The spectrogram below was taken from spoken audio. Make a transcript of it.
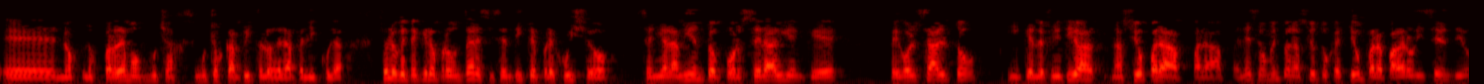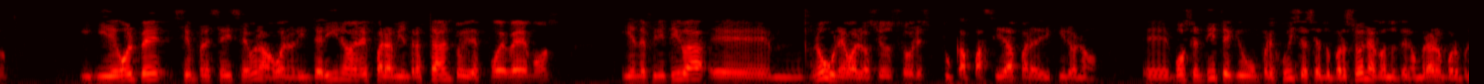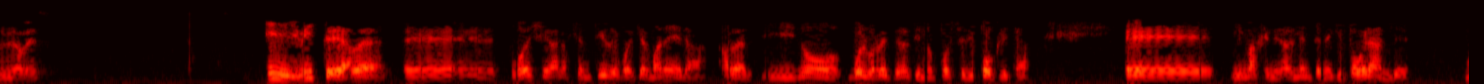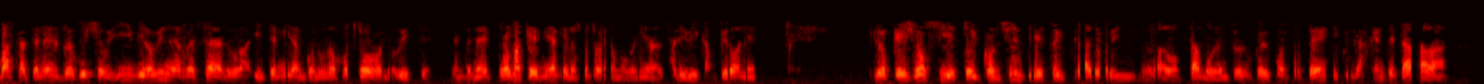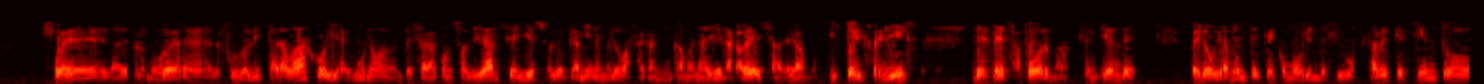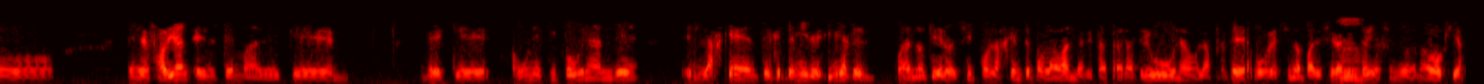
eh, nos, nos, perdemos muchas, muchos capítulos de la película. Yo lo que te quiero preguntar es si sentiste prejuicio, señalamiento por ser alguien que pegó el salto y que en definitiva nació para, para, en ese momento nació tu gestión para apagar un incendio y, de golpe siempre se dice, bueno, bueno, el interino es para mientras tanto y después vemos y en definitiva eh, no hubo una evaluación sobre tu capacidad para dirigir o no. Eh, ¿Vos sentiste que hubo un prejuicio hacia tu persona cuando te nombraron por primera vez? Y, viste, a ver, eh, podés llegar a sentir de cualquier manera. A ver, y no, vuelvo a reiterarte, y no por ser hipócrita eh, y más generalmente en equipo grande. Vas a tener el prejuicio y pero viene de reserva y te miran con un ojo solo, ¿viste? ¿Me entendés? Por más que mira que nosotros habíamos venido a salir bicampeones, lo que yo sí estoy consciente y estoy claro y nos lo adoptamos dentro de lo que es el cuerpo técnico y la gente estaba, fue la de promover el futbolista de abajo y alguno empezar a consolidarse y eso es lo que a mí no me lo va a sacar nunca más nadie de la cabeza, digamos. Y estoy feliz desde esa forma, ¿se entiende? Pero obviamente que, como bien decís vos, ¿sabes qué siento, eh, Fabián? El tema de que, de que a un equipo grande, eh, la gente que te mire, y mira que, bueno, no quiero decir por la gente, por la banda que está atrás de la tribuna o la platea, porque si no pareciera que mm. estoy haciendo demagogia.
